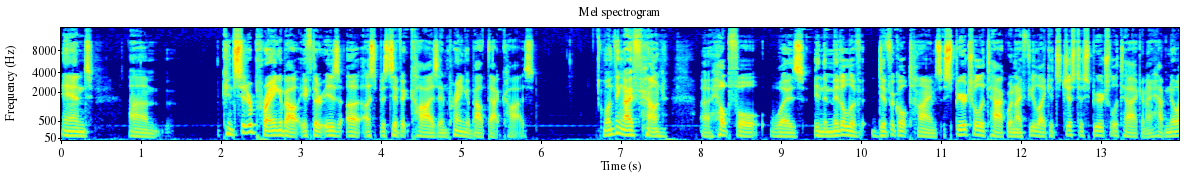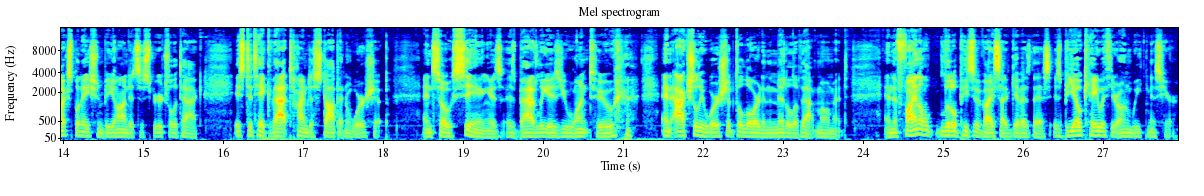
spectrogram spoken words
and um, consider praying about if there is a, a, specific cause and praying about that cause. One thing I found uh, helpful was in the middle of difficult times, spiritual attack. When I feel like it's just a spiritual attack and I have no explanation beyond it's a spiritual attack, is to take that time to stop and worship and so sing as, as badly as you want to and actually worship the Lord in the middle of that moment. And the final little piece of advice I'd give is this is be okay with your own weakness here.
